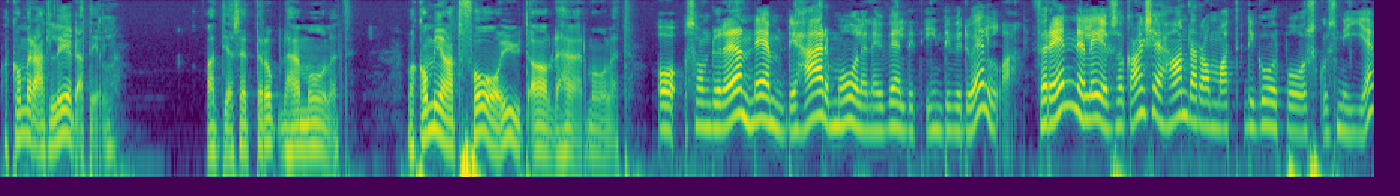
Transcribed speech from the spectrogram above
Vad kommer det att leda till? att jag sätter upp det här målet? Vad kommer jag att få ut av det här målet? Och som du redan nämnde, de här målen är ju väldigt individuella. För en elev så kanske det handlar om att de går på årskurs 9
